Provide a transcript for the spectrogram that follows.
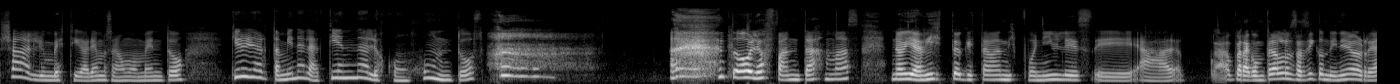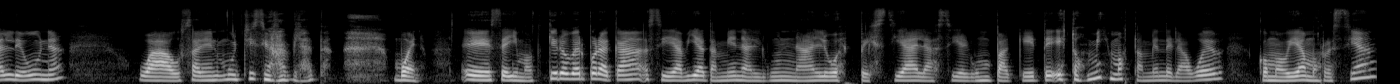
ya lo investigaremos en algún momento. Quiero ir también a la tienda, a los conjuntos. Todos los fantasmas. No había visto que estaban disponibles eh, para comprarlos así con dinero real de una. Wow, salen muchísima plata. Bueno, eh, seguimos. Quiero ver por acá si había también algún algo especial, así algún paquete. Estos mismos también de la web, como veíamos recién.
